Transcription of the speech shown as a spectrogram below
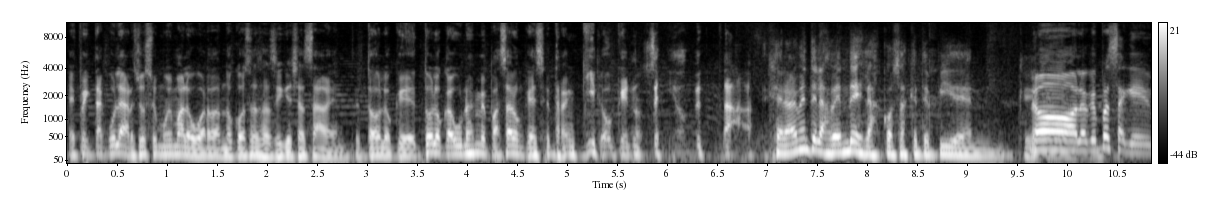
Espectacular. Yo soy muy malo guardando cosas, así que ya saben. todo lo que, todo lo que alguna vez me pasaron, que ese tranquilo, que no sé dónde está. Generalmente las vendés las cosas que te piden. que- No, lo que pasa que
